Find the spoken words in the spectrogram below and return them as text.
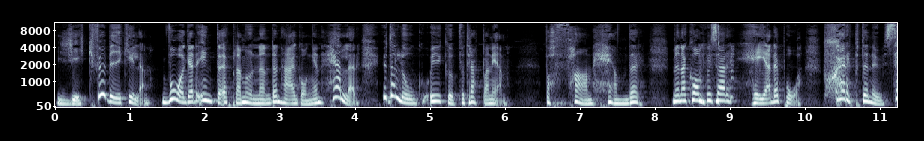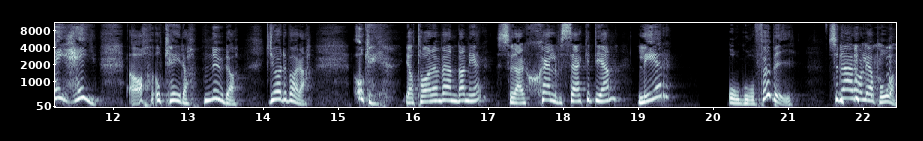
gick förbi killen. Vågade inte öppna munnen den här gången heller utan log och gick upp för trappan igen. Vad fan händer? Mina kompisar hejade på. Skärp dig nu, säg hej! Ja, Okej okay då, nu då. Gör det bara. Okej, okay, jag tar en vända ner, sådär självsäkert igen, ler och går förbi. Så där håller jag på,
